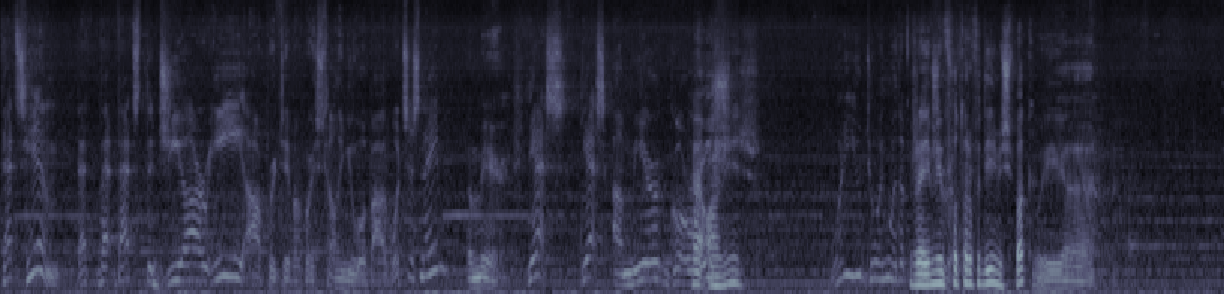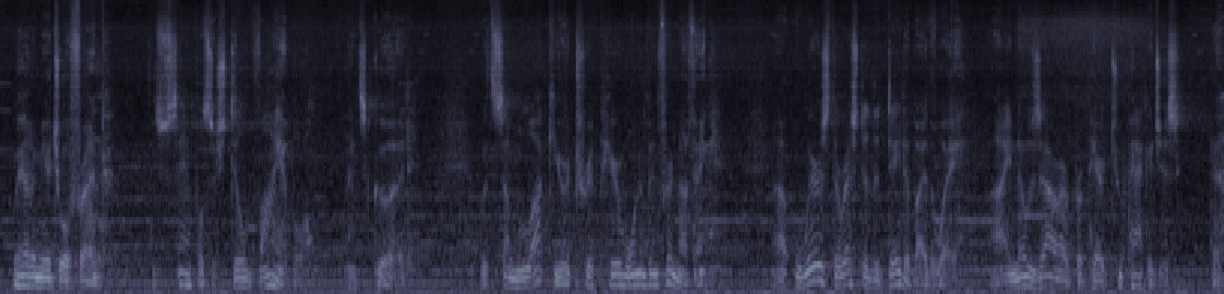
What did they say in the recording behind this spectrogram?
That's him. That, that, that's the GRE operative I was telling you about. What's his name? Amir. Yes, yes, Amir Ha Goreshi. Amir. What are you doing with a Raimi picture? fotoğrafı değilmiş bak. We, uh, we had a mutual friend. These samples are still viable. That's good. With some luck, your trip here won't have been for nothing. Uh, where's the rest of the data, by the way? I know Zara prepared two packages. Yeah,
